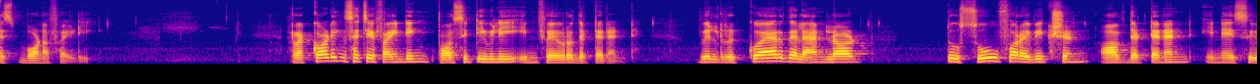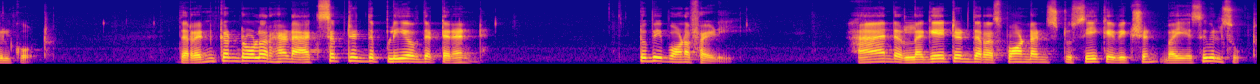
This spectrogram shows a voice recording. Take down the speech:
as bona fide recording such a finding positively in favor of the tenant will require the landlord to sue for eviction of the tenant in a civil court the rent controller had accepted the plea of the tenant to be bona fide and relegated the respondents to seek eviction by a civil suit.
